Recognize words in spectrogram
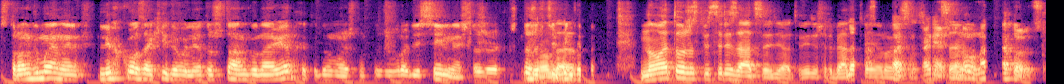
стронгмены легко закидывали эту штангу наверх, и ты думаешь, ну ты же вроде сильный, что же, что же ну, в тебе да. Но это уже специализация идет, видишь, ребята да, тренируются. Конечно, ну, надо готовиться.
